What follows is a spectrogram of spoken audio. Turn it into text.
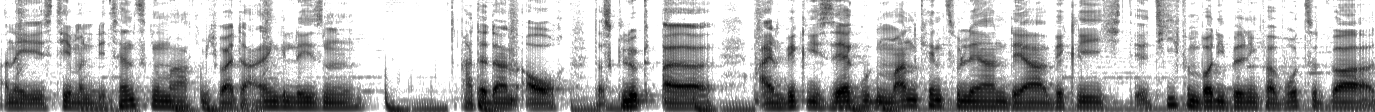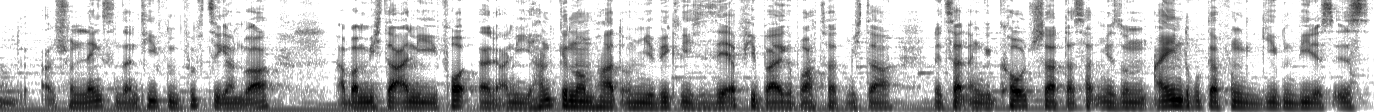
An der EST meine Lizenzen gemacht, mich weiter eingelesen, hatte dann auch das Glück, äh, einen wirklich sehr guten Mann kennenzulernen, der wirklich äh, tief im Bodybuilding verwurzelt war, schon längst in seinen tiefen 50ern war, aber mich da an die, äh, an die Hand genommen hat und mir wirklich sehr viel beigebracht hat, mich da eine Zeit lang gecoacht hat. Das hat mir so einen Eindruck davon gegeben, wie es ist,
